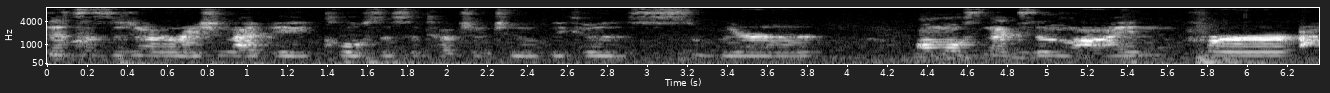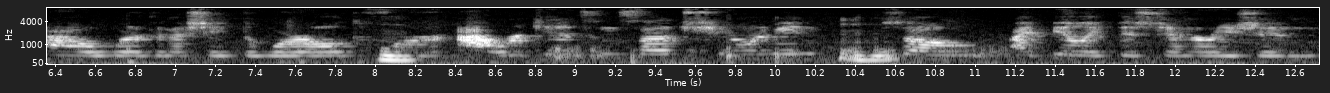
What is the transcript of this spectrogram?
This is the generation I pay closest attention to because we're almost next in line for how we're gonna shape the world for our kids and such. You know what I mean? Mhm. So I feel like this generation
